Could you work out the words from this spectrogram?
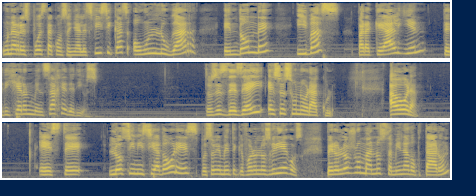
una respuesta con señales físicas o un lugar en donde ibas para que alguien te dijera un mensaje de Dios. Entonces, desde ahí, eso es un oráculo. Ahora, este, los iniciadores, pues obviamente que fueron los griegos, pero los romanos también adoptaron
